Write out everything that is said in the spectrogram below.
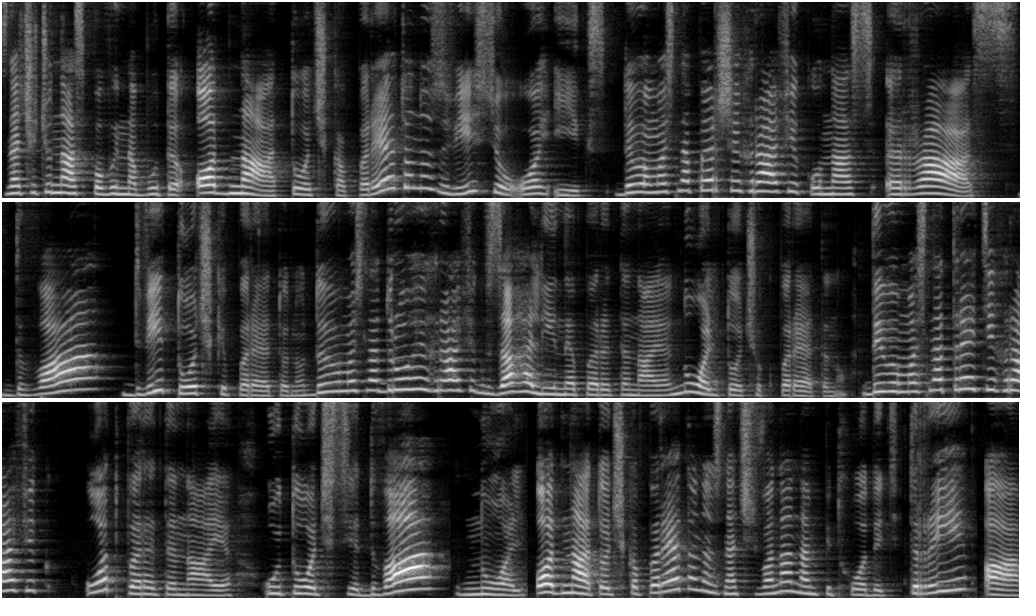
Значить, у нас повинна бути одна точка перетину з вісю ОХ. Дивимось на перший графік. У нас раз, два, дві точки перетину. Дивимось на другий графік, взагалі не перетинає, ноль точок перетину. Дивимось на третій графік. От перетинає у точці 2, 0. Одна точка перетину, значить вона нам підходить 3а.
